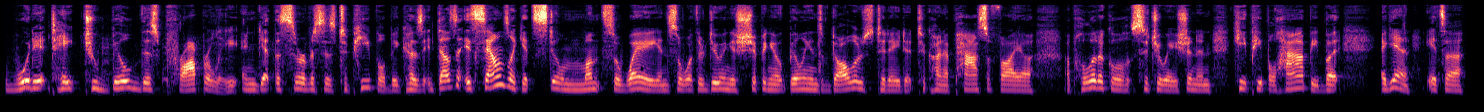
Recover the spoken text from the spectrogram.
would it take to build this properly and get the services to people? Because it doesn't, it sounds like it's still months away. And so what they're doing is shipping out billions of dollars today to, to kind of pacify a, a political situation and keep people happy. But again, it's a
